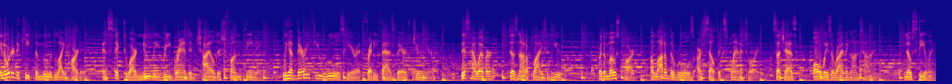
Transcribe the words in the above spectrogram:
In order to keep the mood lighthearted and stick to our newly rebranded childish fun theming, we have very few rules here at Freddy Fazbear's Jr. This, however, does not apply to you. For the most part, a lot of the rules are self-explanatory, such as always arriving on time, no stealing,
